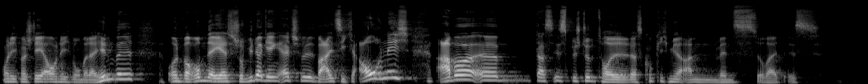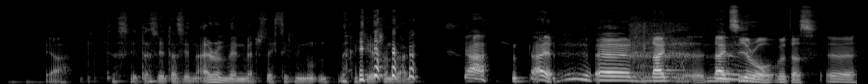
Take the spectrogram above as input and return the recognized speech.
Und ich verstehe auch nicht, wo man da hin will. Und warum der jetzt schon wieder gegen Edge will, weiß ich auch nicht. Aber äh, das ist bestimmt toll. Das gucke ich mir an, wenn es soweit ist. Ja. Das wird, das wird, das wird ein Ironman-Match, 60 Minuten, kann ich dir schon sagen. ja, geil. Äh, Night, äh, Night Zero wird das. Äh,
